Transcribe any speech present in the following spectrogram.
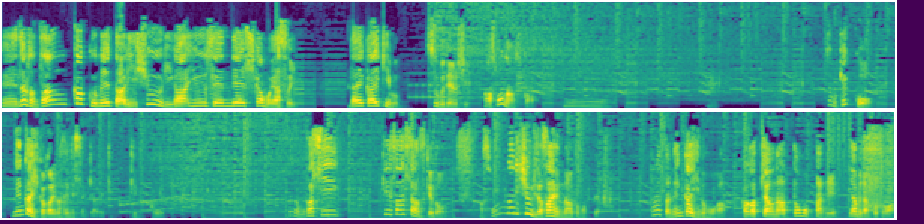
えー、ゼロさん、残角メタリ、修理が優先で、しかも安い。大会勤務、すぐ出るし。あ、そうなんすか？うん。でも結構、年会費かかりませんでしたっけ？あれ。結構。なんか昔、計算したんですけど、そんなに修理出さへんなと思って。これだったら年会費の方がかかっちゃうなと思ったんで、やめたことは、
